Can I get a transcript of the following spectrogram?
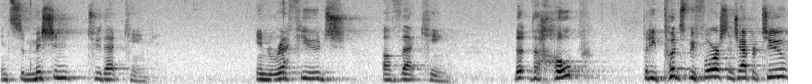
in submission to that king, in refuge of that king. The, the hope that he puts before us in chapter 2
